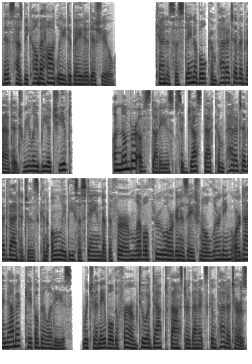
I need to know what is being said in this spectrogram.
This has become a hotly debated issue. Can a sustainable competitive advantage really be achieved? A number of studies suggest that competitive advantages can only be sustained at the firm level through organizational learning or dynamic capabilities, which enable the firm to adapt faster than its competitors.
